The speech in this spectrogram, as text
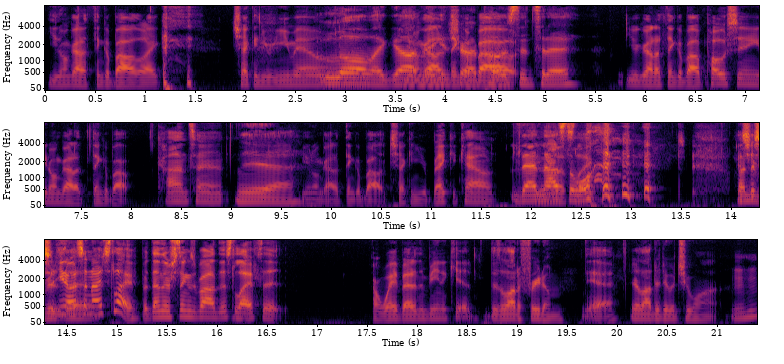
you don't got to think about like checking your email. oh like, my god, making sure I posted today. You gotta think about posting. You don't gotta think about content. Yeah, You don't gotta think about checking your bank account. that You know, that's the it's one. It's just you know it's a nice life, but then there's things about this life that are way better than being a kid. There's a lot of freedom. Yeah. You're allowed to do what you want, Mm-hmm.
